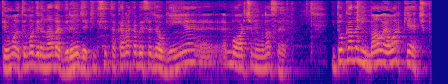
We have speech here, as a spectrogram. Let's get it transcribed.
Tem uma, tem uma granada grande aqui que se tacar na cabeça de alguém é, é morte mesmo na certa. Então cada animal é um arquétipo.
